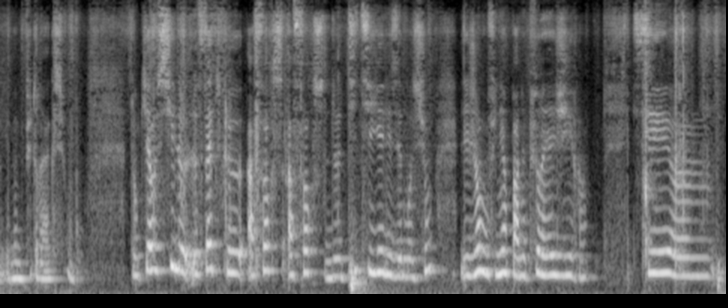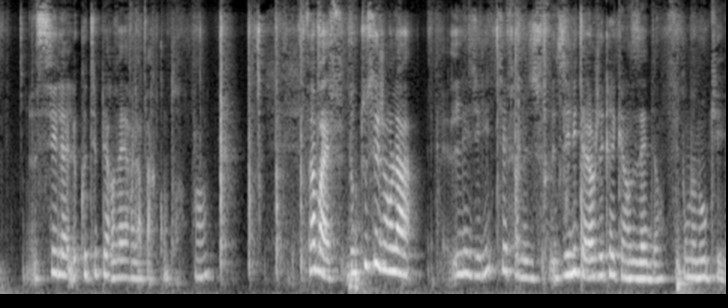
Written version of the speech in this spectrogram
Il n'y a même plus de réaction. Donc, il y a aussi le, fait que, à force, à force de titiller les émotions, les gens vont finir par ne plus réagir. Hein. C'est, c'est le côté pervers, là, par contre. Hein. Enfin bref, donc tous ces gens-là, les élites, les fameuses élites, alors j'écris avec un Z, hein, c'est pour me moquer,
